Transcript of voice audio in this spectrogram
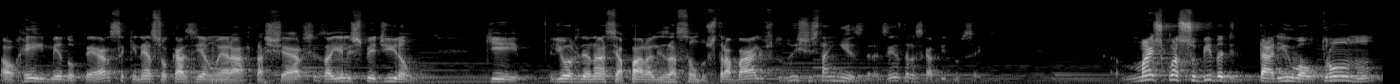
ao rei Medo-Persa, que nessa ocasião era Artaxerxes. Aí eles pediram que lhe ordenasse a paralisação dos trabalhos. Tudo isso está em Esdras, Esdras capítulo 6. Mas com a subida de Dario ao trono,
